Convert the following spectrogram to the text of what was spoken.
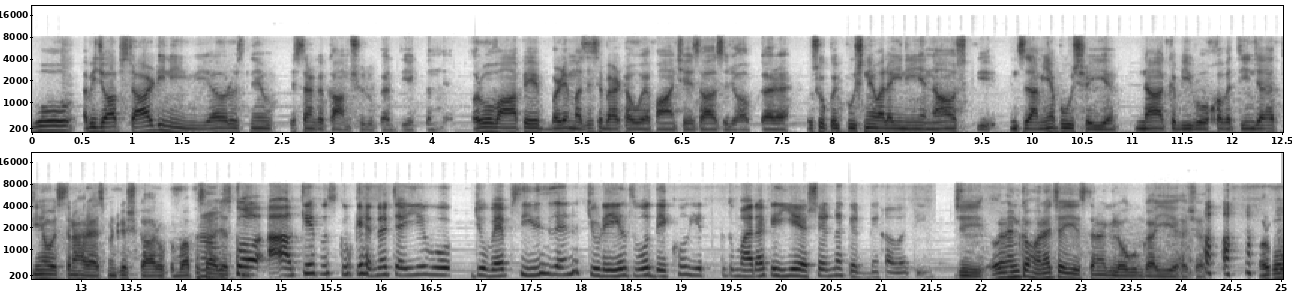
وہ ابھی جاب سٹارٹ ہی نہیں ہوئی ہے اور اس نے اس طرح کا کام شروع کر دیا ایک بندے اور وہ وہاں پہ بڑے مزے سے بیٹھا ہوا ہے پانچ چھ سال سے جاب کر رہا ہے۔ اس کو کوئی پوچھنے والا ہی نہیں ہے نہ اس کی انتظامیہ پوچھ رہی ہے نہ کبھی وہ خواتین جاتی ہیں وہ اس طرح ہراسمنٹ کا شکار ہو کر واپس آ ہاں، جاتی عاقف اس کو کہنا چاہیے وہ جو ویب سیریز ہے نا چڑیلز وہ دیکھو یہ تمہارا کہ یہ اثر نہ کر دیں خواتین۔ جی اور ان کا ہونا چاہیے اس طرح کے لوگوں کا یہ حشر۔ اور وہ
